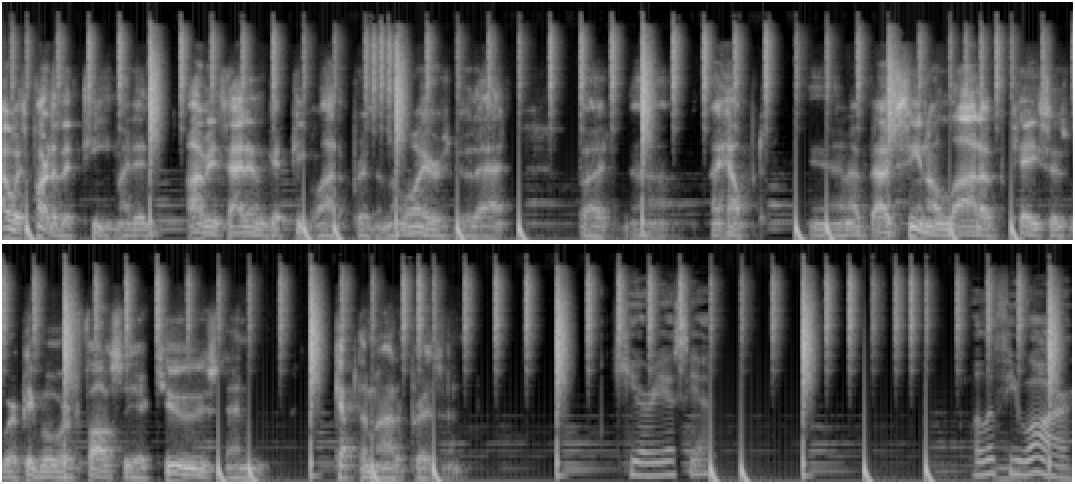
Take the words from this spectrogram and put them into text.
I, was part of the team. I didn't, obviously, I didn't get people out of prison. The lawyers do that, but uh, I helped. And I've, I've seen a lot of cases where people were falsely accused and kept them out of prison. Curious yet? Well, if you are,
